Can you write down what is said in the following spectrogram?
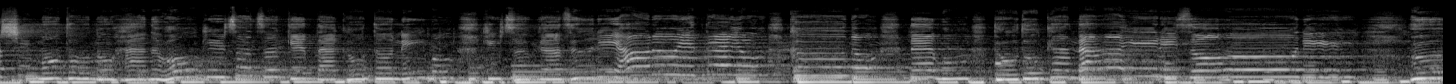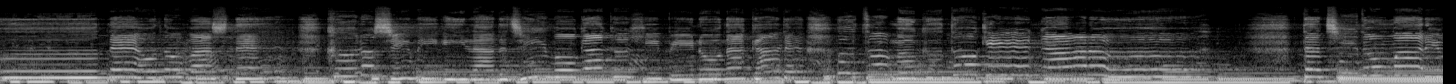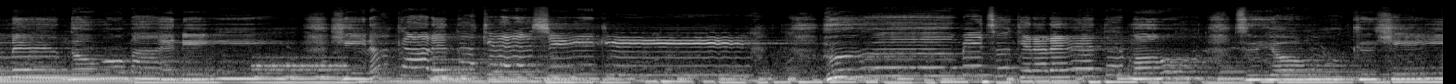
足元の花を傷つけしみ苛立ちもがく日々の中でうつむく時がある。立ち止まり目の前に開かれた景色。踏みつけられても強く光る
